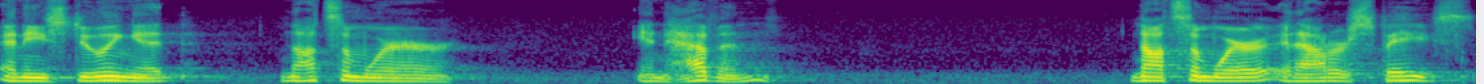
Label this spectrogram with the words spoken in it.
And he's doing it not somewhere in heaven, not somewhere in outer space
